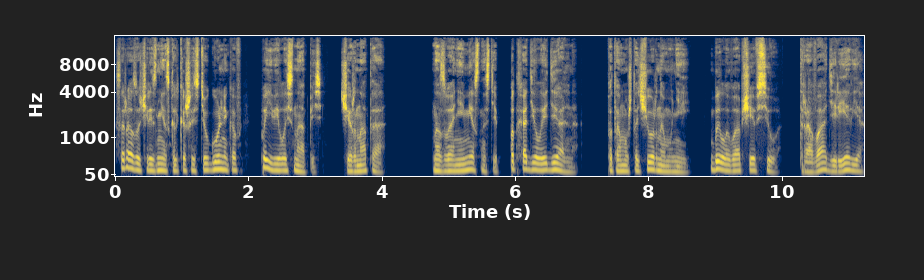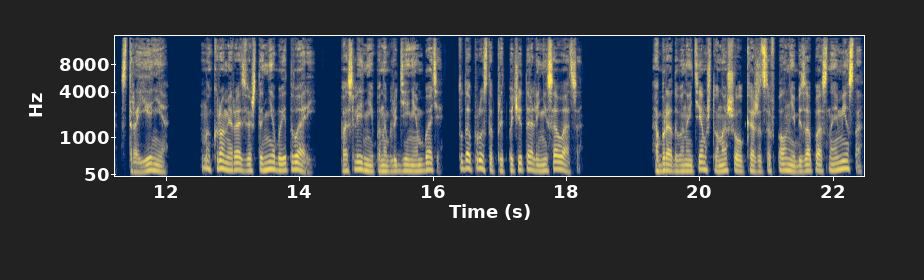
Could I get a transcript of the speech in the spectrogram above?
сразу через несколько шестиугольников появилась надпись «Чернота». Название местности подходило идеально, потому что черным в ней было вообще все – трава, деревья, строения. Но кроме разве что неба и тварей. Последние, по наблюдениям бати, туда просто предпочитали не соваться. Обрадованный тем, что нашел, кажется, вполне безопасное место,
